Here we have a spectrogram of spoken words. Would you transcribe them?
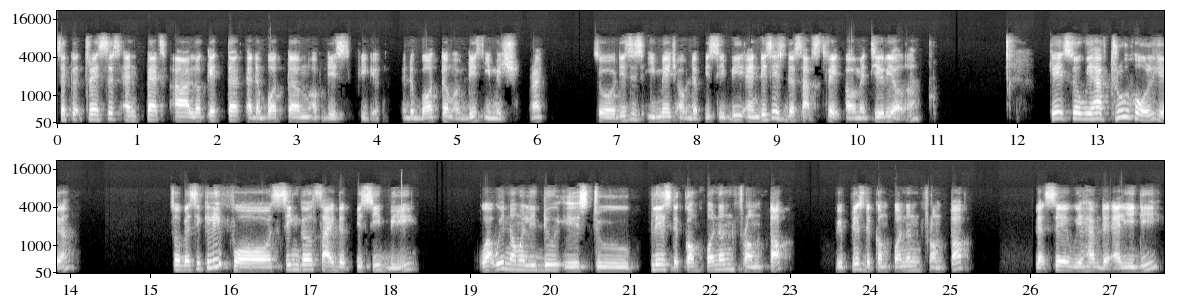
circuit traces and pads are located at the bottom of this figure, at the bottom of this image, right? So this is image of the PCB and this is the substrate or material. Huh? Okay, so we have through hole here. So basically for single-sided PCB, what we normally do is to place the component from top. We place the component from top. Let's say we have the LED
